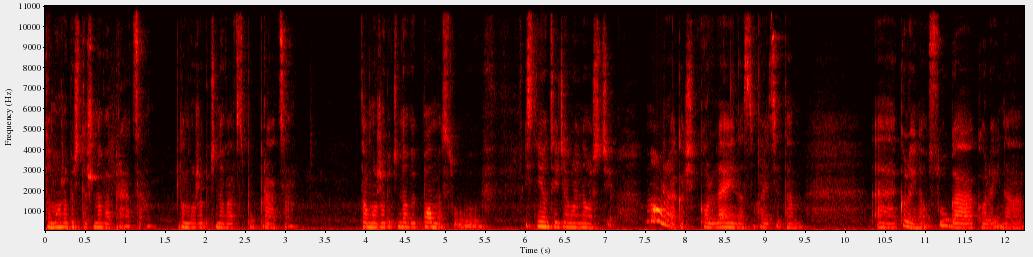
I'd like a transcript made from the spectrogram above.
To może być też nowa praca, to może być nowa współpraca, to może być nowy pomysł w istniejącej działalności. Może jakaś kolejna, słuchajcie, tam kolejna usługa, kolejna,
